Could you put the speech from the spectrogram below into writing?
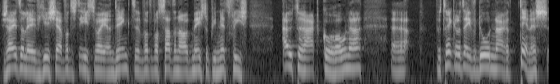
zei het al eventjes, ja, wat is het eerste waar je aan denkt? Wat, wat staat er nou het meest op je netvlies? Uiteraard corona. Uh, we trekken dat even door naar het tennis.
